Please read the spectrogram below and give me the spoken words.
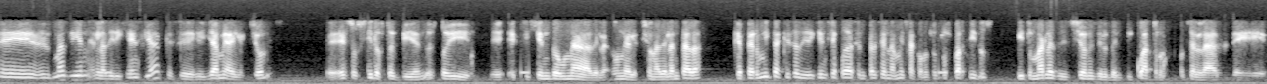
eh, más bien en la dirigencia, que se llame a elecciones, eh, eso sí lo estoy pidiendo, estoy eh, exigiendo una, una elección adelantada, que permita que esa dirigencia pueda sentarse en la mesa con los otros partidos y tomar las decisiones del 24, o sea, las de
